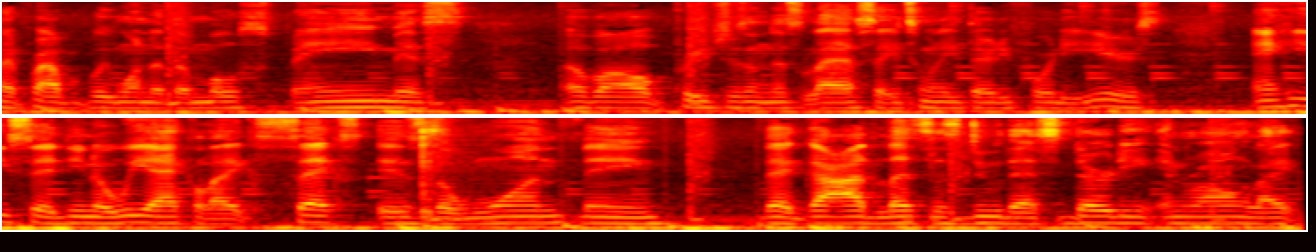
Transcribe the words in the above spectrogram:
like probably one of the most famous of all preachers in this last say 20 30 40 years and he said you know we act like sex is the one thing that god lets us do that's dirty and wrong like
